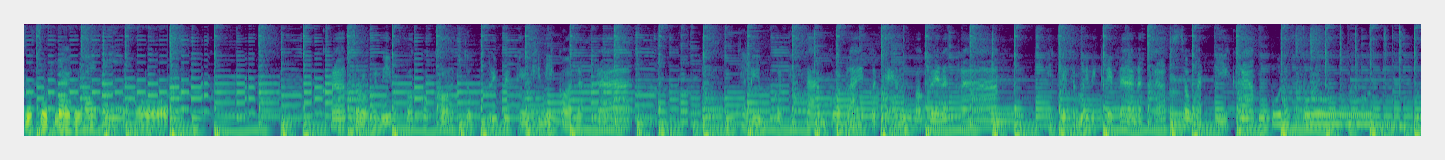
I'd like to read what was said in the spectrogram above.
สุดๆเลยดูสิครับโอ้โหครับสำหรับวันนี้ป๊อกก็ขอจบคลิปไว้เพียงแค่นี้ก่อนนะครับ อย่าลืมกดติดตามกดไลค์กดแชร์ลงป๊อกด้วยนะครับเดี๋ยวเจอกันใหม่ในคลิปหน้านะครับ สวัสดีครับปุ้นปุ้น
